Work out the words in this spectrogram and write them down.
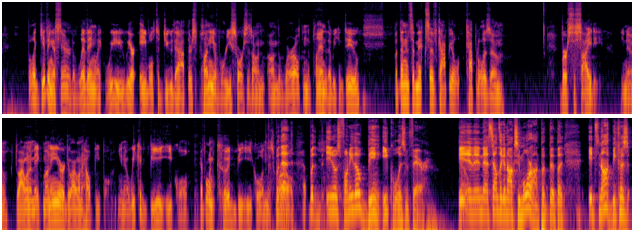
but like giving a standard of living like we we are able to do that there's plenty of resources on on the world and the planet that we can do but then it's a mix of capital capitalism versus society you know do i want to make money or do i want to help people you know we could be equal everyone could be equal in this but world that, but, you know it's funny though being equal isn't fair no. and, and that sounds like an oxymoron but but but it's not because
